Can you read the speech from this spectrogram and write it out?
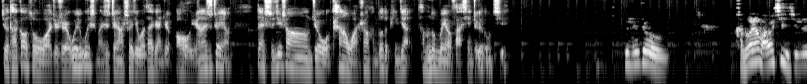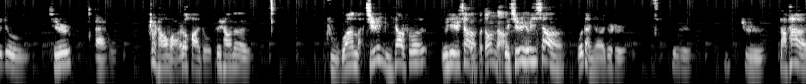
就他告诉我，就是为为什么是这样设计，我才感觉哦，原来是这样。但实际上，就我看了网上很多的评价，他们都没有发现这个东西。其实就很多人玩游戏，其实就其实哎，正常玩的话都非常的主观吧。其实你像说，尤其是像对，其实尤其像我感觉就是就是。就是哪怕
